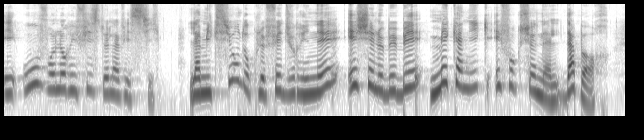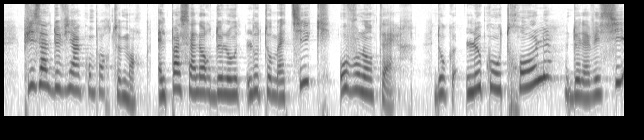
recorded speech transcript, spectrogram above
et ouvrent l'orifice de la vessie. La miction, donc le fait d'uriner, est chez le bébé mécanique et fonctionnelle d'abord, puis elle devient un comportement. Elle passe alors de l'automatique au volontaire. Donc le contrôle de la vessie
